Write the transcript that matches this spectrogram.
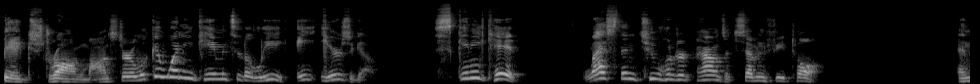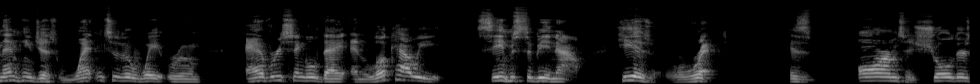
big, strong monster. Look at when he came into the league eight years ago. Skinny kid, less than 200 pounds at seven feet tall. And then he just went into the weight room every single day, and look how he seems to be now. He is ripped. His arms, his shoulders,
